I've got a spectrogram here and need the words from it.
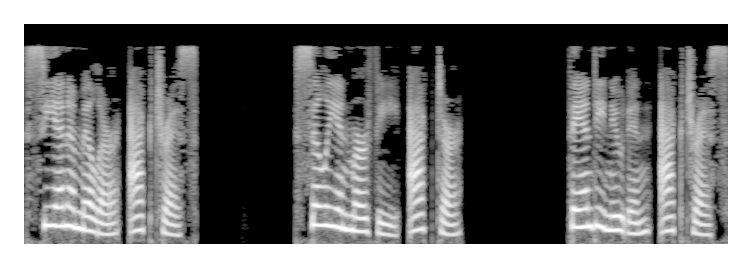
Sienna Miller, actress. Cillian Murphy, actor. Thandie Newton, actress.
